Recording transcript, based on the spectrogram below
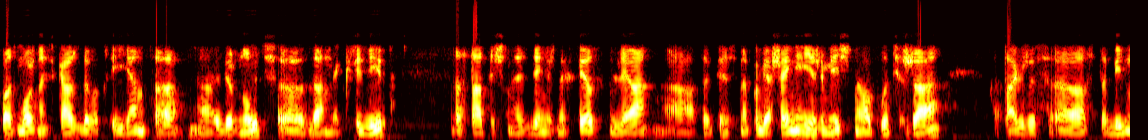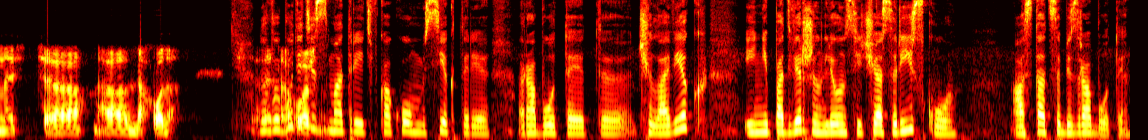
возможность каждого клиента вернуть данный кредит, достаточно денежных средств для, соответственно, погашения ежемесячного платежа, а также э, стабильность э, э, дохода. Но вы будете очень... смотреть, в каком секторе работает человек и не подвержен ли он сейчас риску остаться без работы?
